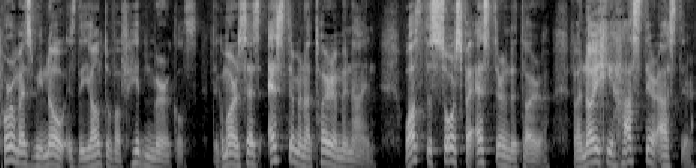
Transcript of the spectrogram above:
Purim, as we know, is the yontiv of hidden miracles. The Gemara says, Esther min Torah minayin. What's the source for Esther in the Torah? Vanoichi haster aster,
